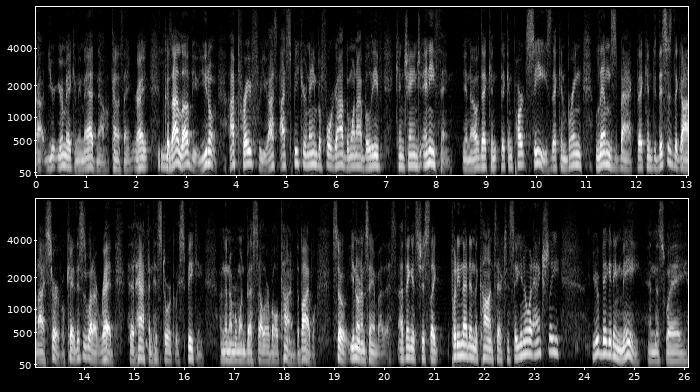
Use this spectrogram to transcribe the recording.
Uh, you're, you're making me mad now, kind of thing, right? Because I love you. You don't. I pray for you. I, I speak your name before God, the one I believe can change anything. You know that can that can part seas, that can bring limbs back, that can do. This is the God I serve. Okay, this is what I read that happened historically speaking, on the number one bestseller of all time, the Bible. So you know what I'm saying by this. I think it's just like putting that in the context and say, you know what, actually, you're bigoting me in this way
